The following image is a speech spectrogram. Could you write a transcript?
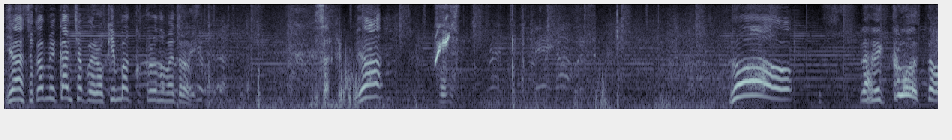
Ya, su cambio de cancha, pero ¿quién va a cronometrar? ¡Ya! ¡No! ¡La de Cuto!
